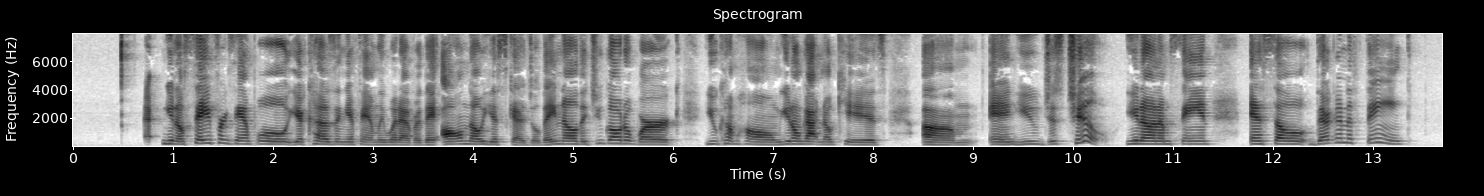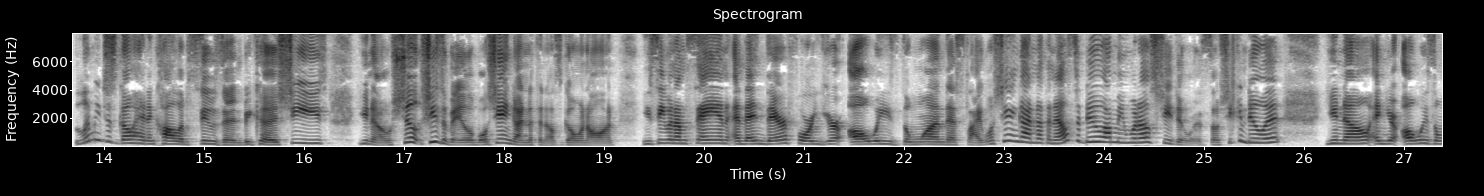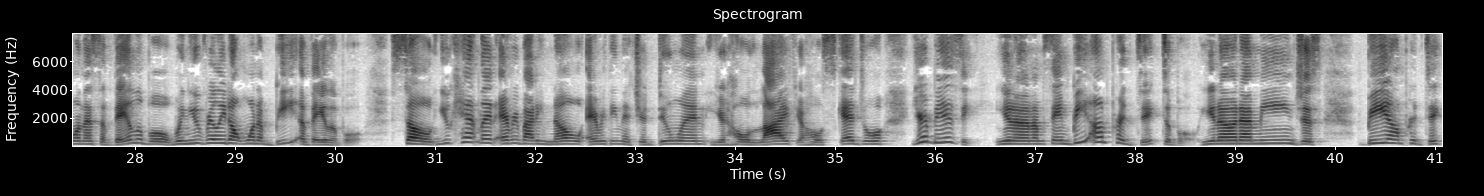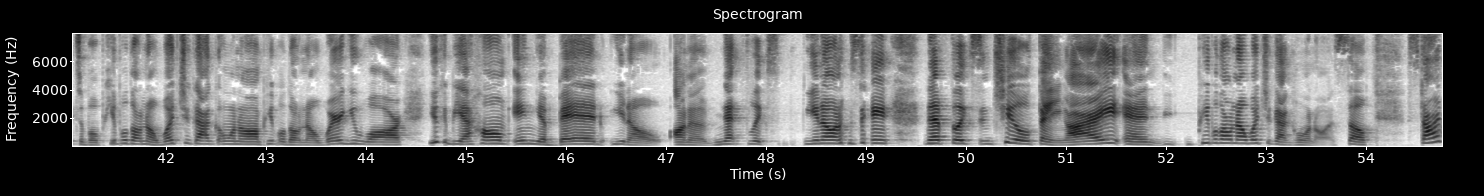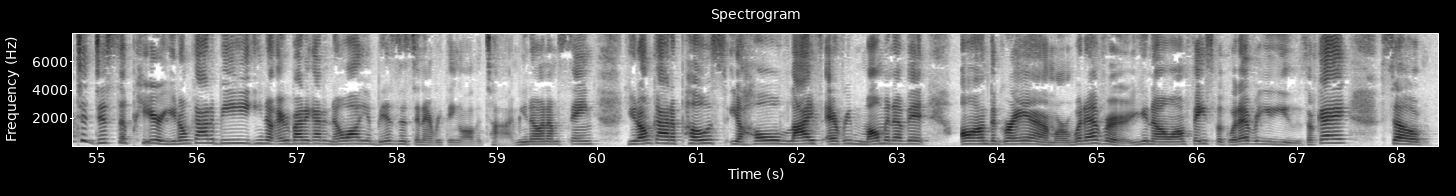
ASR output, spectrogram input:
you know, say for example, your cousin, your family, whatever, they all know your schedule. They know that you go to work, you come home, you don't got no kids, um, and you just chill. You know what I'm saying? And so they're gonna think, let me just go ahead and call up Susan because she's, you know, she she's available. She ain't got nothing else going on. You see what I'm saying? And then therefore you're always the one that's like, well, she ain't got nothing else to do. I mean, what else she doing? So she can do it, you know, and you're always the one that's available when you really don't want to be available. So you can't let everybody know everything that you're doing, your whole life, your whole schedule. You're busy. You know what I'm saying? Be unpredictable. You know what I mean? Just be unpredictable. People don't know what you got going on. People don't know where you are. You could be at home in your bed, you know, on a Netflix you know what I'm saying? Netflix and chill thing, all right? And people don't know what you got going on. So start to disappear. You don't got to be, you know, everybody got to know all your business and everything all the time. You know what I'm saying? You don't got to post your whole life, every moment of it on the gram or whatever, you know, on Facebook, whatever you use, okay? So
